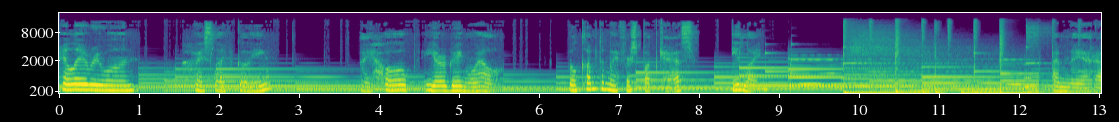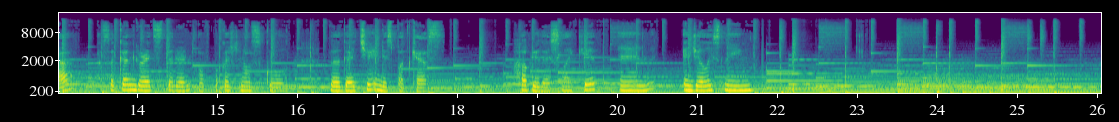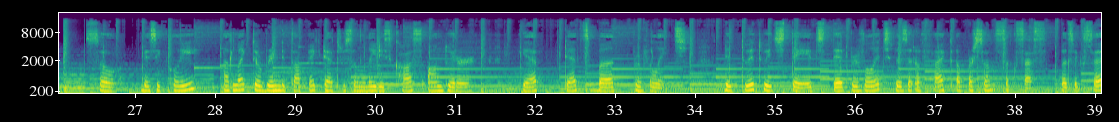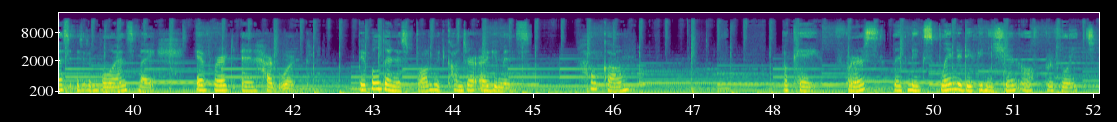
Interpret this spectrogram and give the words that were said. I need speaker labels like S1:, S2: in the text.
S1: Hello everyone, how's life going? I hope you're doing well. Welcome to my first podcast, Delight. I'm Nayyara, a second grade student of vocational school. Will guide you in this podcast. Hope you guys like it and enjoy listening. So, basically, I'd like to bring the topic that recently discussed on Twitter. Yep, that's about privilege. The tweet which states that privilege doesn't affect a person's success, but success is influenced by effort and hard work. People then respond with counter arguments. How come? Okay, first, let me explain the definition of privilege.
